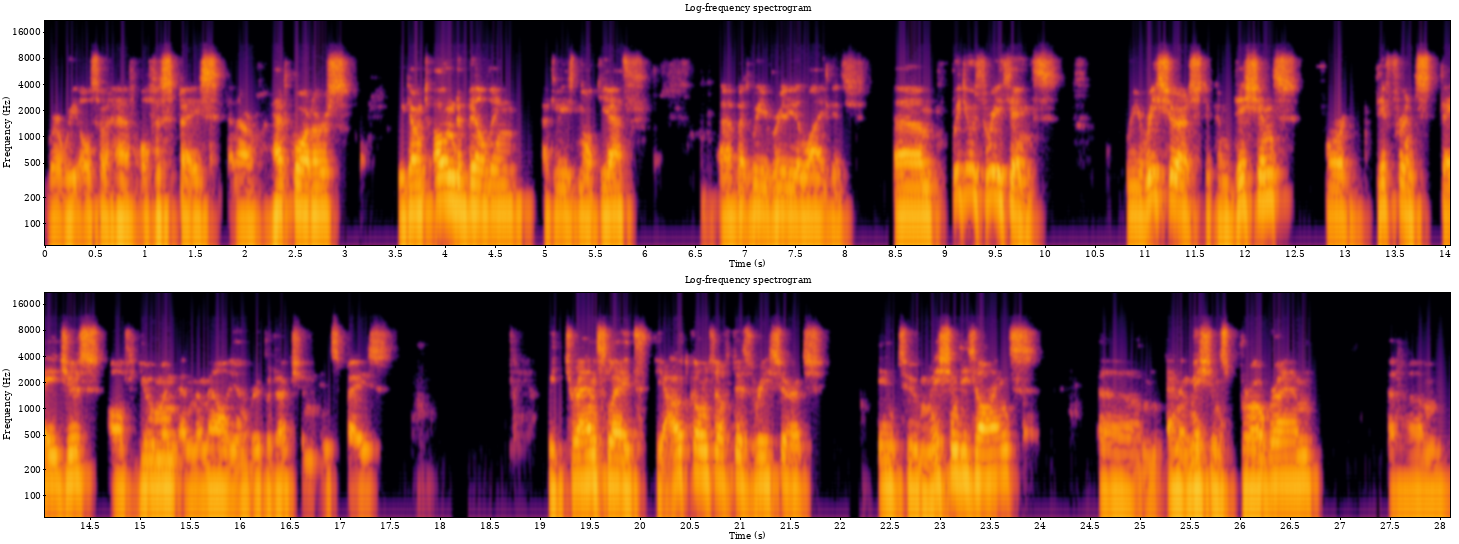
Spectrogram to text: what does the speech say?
where we also have office space and our headquarters. We don't own the building, at least not yet, uh, but we really like it. Um, we do three things we research the conditions for different stages of human and mammalian reproduction in space. We translate the outcomes of this research into mission designs um, and a missions program, um,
